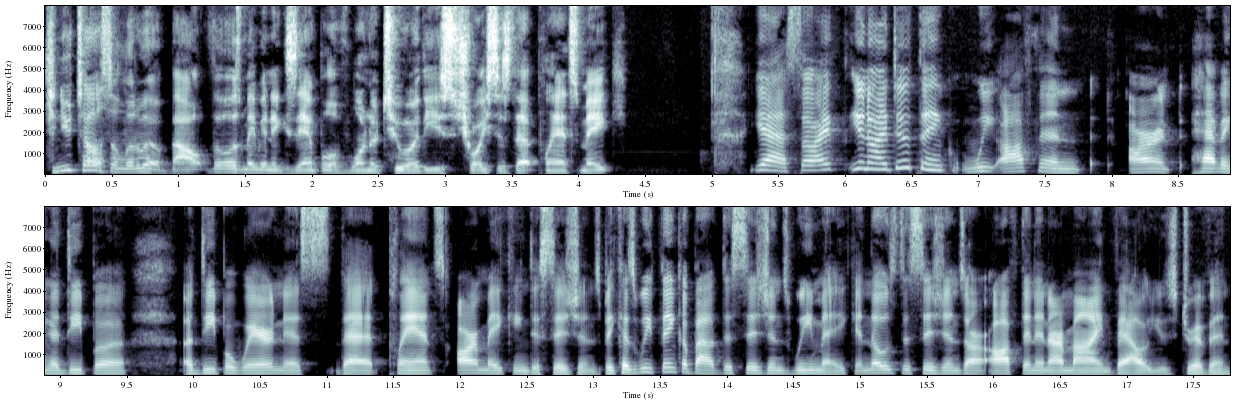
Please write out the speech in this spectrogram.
can you tell us a little bit about those? Maybe an example of one or two of these choices that plants make? Yeah so i you know i do think we often aren't having a deeper a deep awareness that plants are making decisions because we think about decisions we make and those decisions are often in our mind values driven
